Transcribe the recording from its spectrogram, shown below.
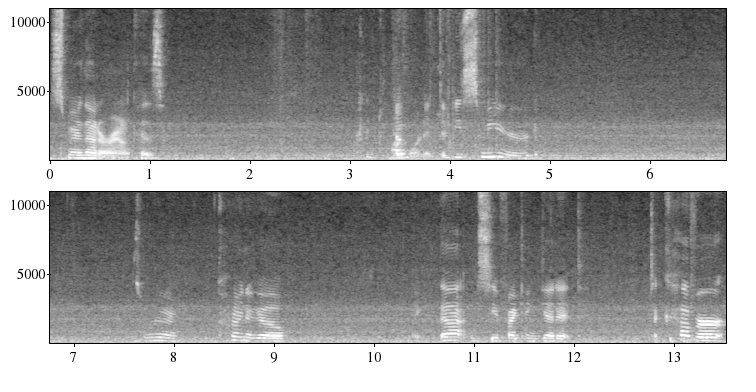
smear that around because I want it to be smeared. So we're going to kind of go like that and see if I can get it to cover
